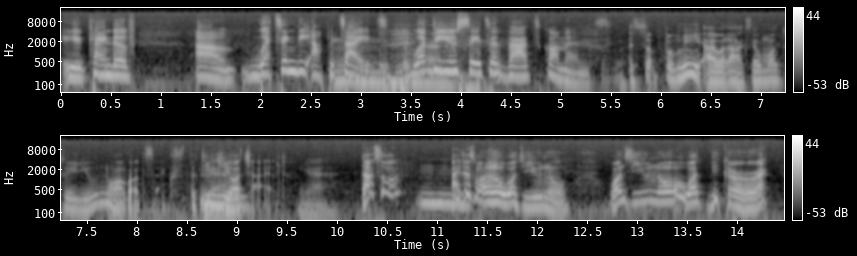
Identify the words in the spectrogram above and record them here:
you kind of um, whetting the appetite. Mm-hmm. What do you say to that comment? So for me, I would ask them, what do you know about sex to teach Yeah. your child? Yeah. That's all. Mm-hmm. I just want to know what you know. Once you know what the correct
